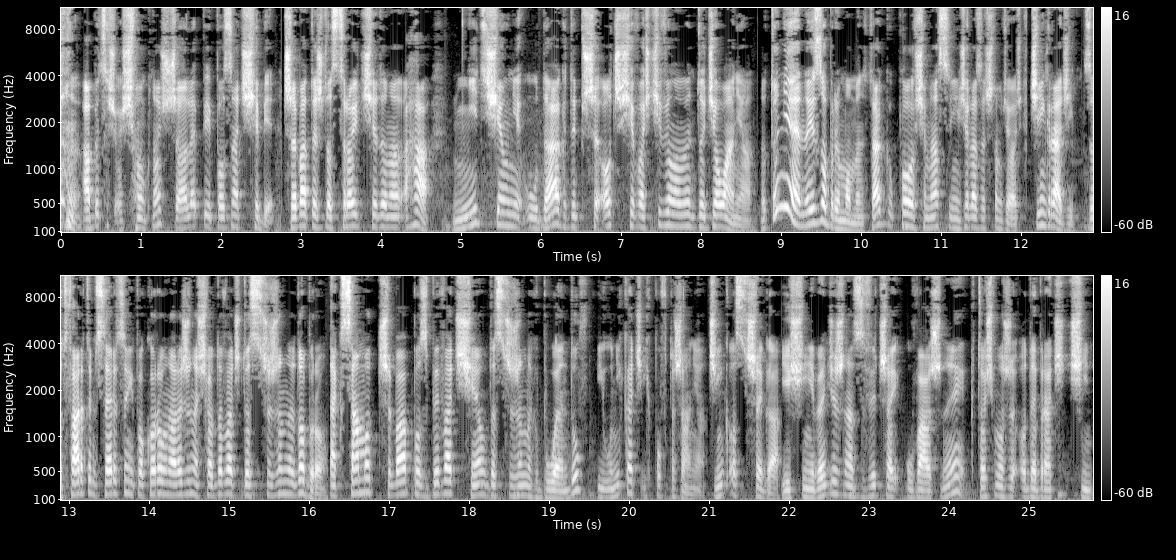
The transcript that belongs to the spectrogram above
Aby coś osiągnąć, trzeba lepiej poznać siebie. Trzeba też dostroić się do. Aha, nic się nie uda, gdy przeoczy się właściwy moment do działania. No to nie, no jest dobry moment, tak? Po 18 niedziela zaczynam działać. Cień gradzi. Z otwartym sercem i pokorą należy naśladować dostrzeżone dobro. Tak samo trzeba pozbywać się dostrzeżonych błędów i unikać ich powtarzania. Cink ostrzega, jeśli nie będziesz nadzwyczaj uważny, ktoś może odebrać ci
